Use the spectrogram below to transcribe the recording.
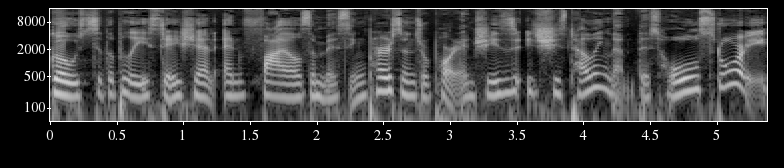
goes to the police station and files a missing persons report. And she's she's telling them this whole story.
